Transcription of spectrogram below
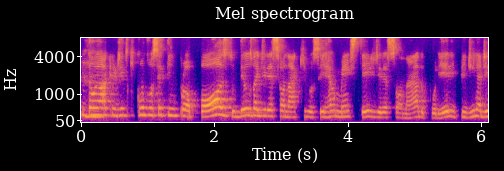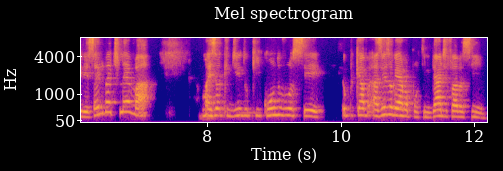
Então, uhum. eu acredito que quando você tem propósito, Deus vai direcionar que você realmente esteja direcionado por Ele, pedindo a direção, Ele vai te levar. Mas eu acredito que quando você. Eu, porque, às vezes eu ganhava oportunidade e falava assim:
